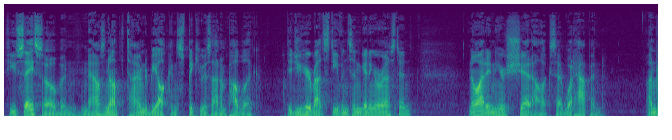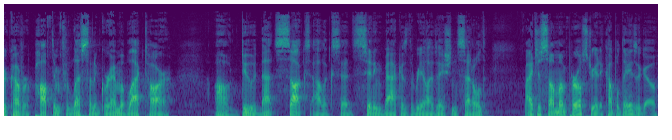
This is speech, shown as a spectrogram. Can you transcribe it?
If you say so, but now's not the time to be all conspicuous out in public. Did you hear about Stevenson getting arrested? No, I didn't hear shit, Alex said. What happened? Undercover, popped him for less than a gram of black tar. Oh, dude, that sucks, Alex said, sitting back as the realization settled. I just saw him on Pearl Street a couple days ago.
